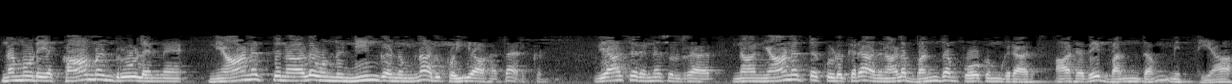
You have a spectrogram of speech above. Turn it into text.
நம்முடைய காமன் ரூல் என்ன? ஞானத்தினால ஒண்ணு நீங்கணும்னா அது பொய்யாகத்தான் இருக்கணும். வியாசர் என்ன சொல்றார்? நான் ஞானத்தை கொடுக்கிறேன் அதனால பந்தம் போகுங்கிறார் ஆகவே பந்தம் மித்தியா.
